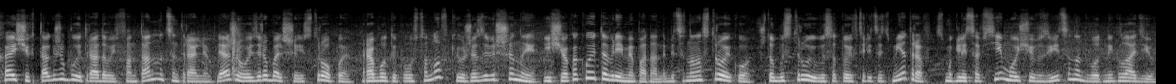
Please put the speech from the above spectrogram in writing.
отдыхающих также будет радовать фонтан на центральном пляже озера Большие Стропы. Работы по установке уже завершены. Еще какое-то время понадобится на настройку, чтобы струи высотой в 30 метров смогли со всей мощью взвиться над водной гладью.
